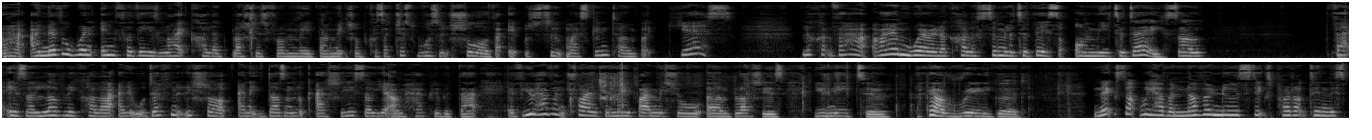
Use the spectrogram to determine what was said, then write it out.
Alright, I never went in for these light coloured blushes from Made by Mitchell because I just wasn't sure that it would suit my skin tone. But yes, look at that. I am wearing a colour similar to this on me today. So that is a lovely colour and it will definitely show up and it doesn't look ashy. So yeah, I'm happy with that. If you haven't tried the Made by Mitchell um, blushes, you need to. They are really good. Next up, we have another Nudestix product in this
